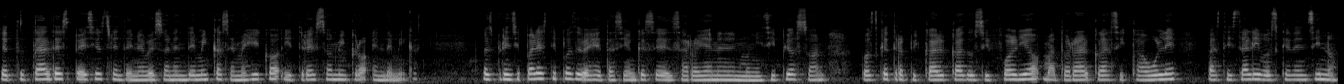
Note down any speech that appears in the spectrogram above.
De total de especies, 39 son endémicas en México y 3 son microendémicas. Los principales tipos de vegetación que se desarrollan en el municipio son bosque tropical caducifolio, matorral clásica hule, pastizal y bosque de encino.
